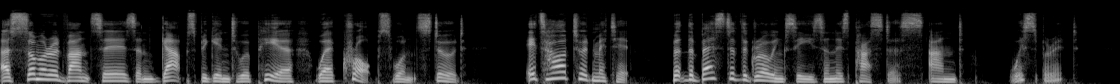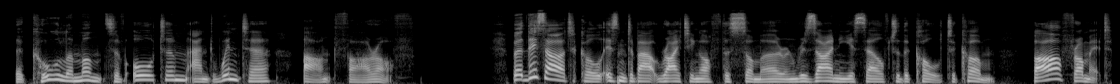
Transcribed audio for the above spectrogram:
as summer advances and gaps begin to appear where crops once stood. It's hard to admit it, but the best of the growing season is past us, and, whisper it, the cooler months of autumn and winter aren't far off. But this article isn't about writing off the summer and resigning yourself to the cold to come. Far from it.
